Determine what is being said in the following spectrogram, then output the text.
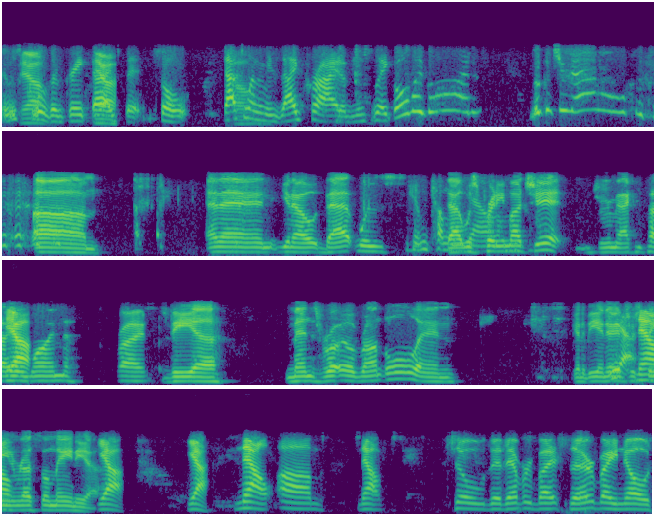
It was Yeah. cool. They're great Yeah. guys. But so that's Oh. one of oh. the reasons I cried. I'm just like, oh my god, look at you now. Um, and then you know that was that was down. pretty much it. Drew McIntyre Yeah. won right. the uh, men's Royal Rumble and going to be an Yeah. interesting Now- WrestleMania. Yeah, yeah. Now, um, now, so that everybody, so everybody knows,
